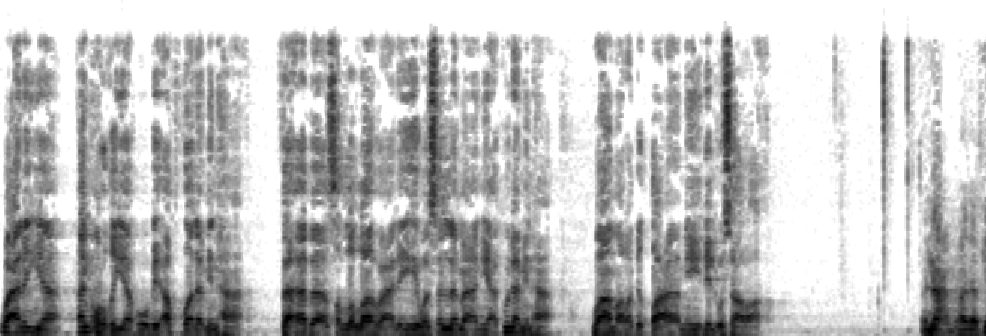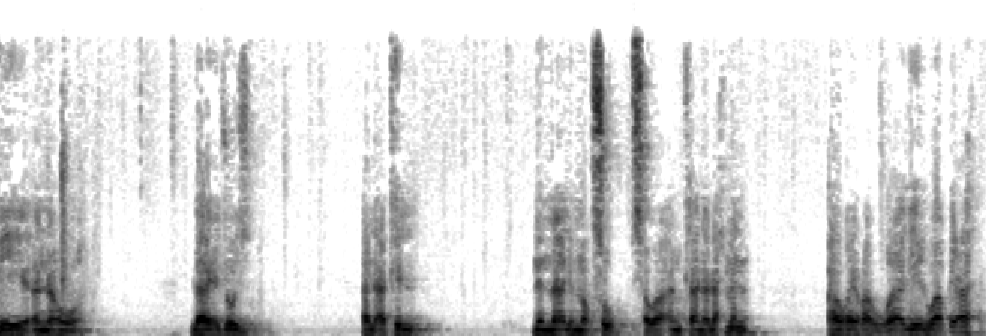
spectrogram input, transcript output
وعلي أن أرضيه بأفضل منها. فأبى صلى الله عليه وسلم أن يأكل منها وأمر بالطعام للأسارى. نعم هذا فيه أنه لا يجوز الأكل من مال مغصوب سواء كان لحما أو غيره. وهذه الواقعة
